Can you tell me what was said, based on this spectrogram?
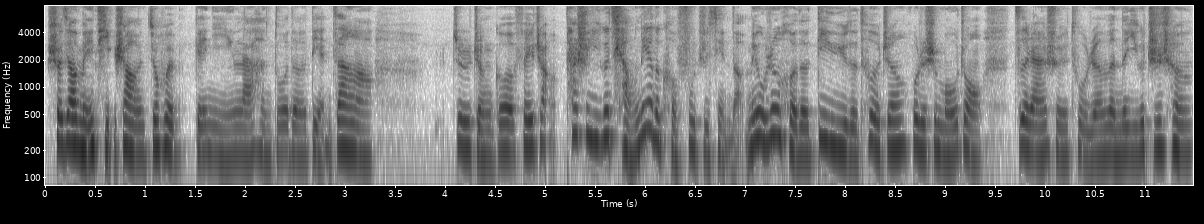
社交媒体上就会给你迎来很多的点赞啊。就是整个非常，它是一个强烈的可复制性的，没有任何的地域的特征，或者是某种自然水土人文的一个支撑，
